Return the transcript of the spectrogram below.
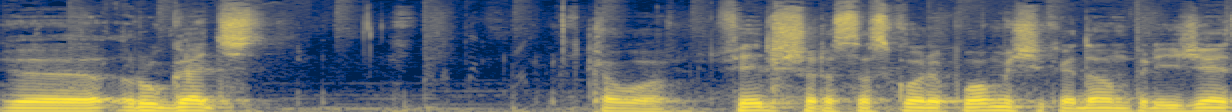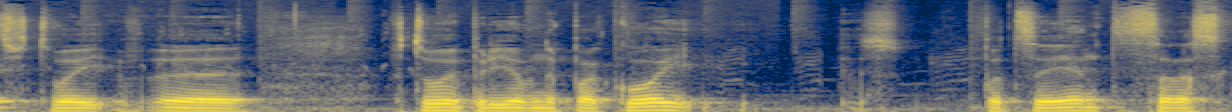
э, ругать кого? Фельдшера со скорой помощи, когда он приезжает в твой, э, в твой приемный покой, пациент с, рас-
